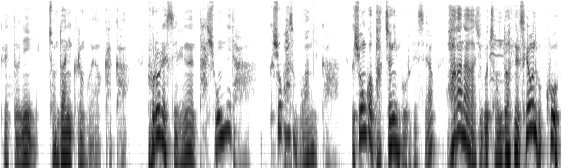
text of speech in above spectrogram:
그랬더니 전두환이 그런 거예요 카카 프로레슬링은 다 쇼입니다 그 쇼 봐서 뭐 합니까 그 쇼인 거 박정희 모르겠어요 화가 나가지고 전두환을 세워놓고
